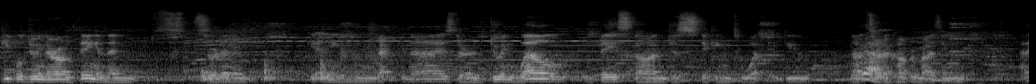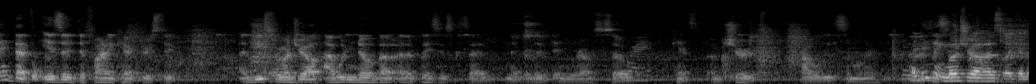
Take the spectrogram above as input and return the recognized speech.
people doing their own thing and then sort of getting recognized or doing well based on just sticking to what they do, not Yeah. sort of compromising. I think that is a defining characteristic. At least for Montreal, I wouldn't know about other places because I've never lived anywhere else, so Right. Can't. s- I'm sure it's probably similar. I do think. Montreal has like an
